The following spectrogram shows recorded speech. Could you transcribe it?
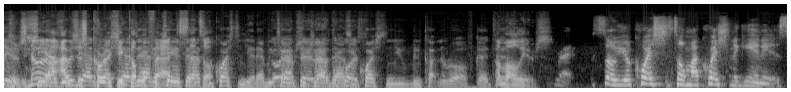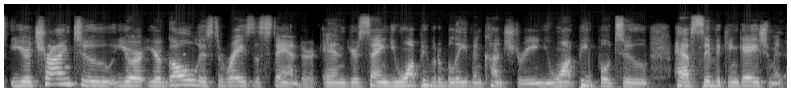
ears. she No, no, I was just hasn't- correcting she a couple hasn't had facts, chance to that's ask a all. question yet. Every Go time ahead, she Ted, tries to ask a question. question, you've been cutting her off. Good. I'm all ears. Right. So your question, so my question again is, you're trying to your your goal is to raise the standard, and you're saying you want people to believe in country, and you want people to have civic engagement.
